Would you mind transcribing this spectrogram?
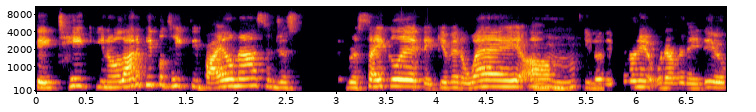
they take, you know, a lot of people take the biomass and just recycle it, they give it away, um, you know, they burn it, whatever they do.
